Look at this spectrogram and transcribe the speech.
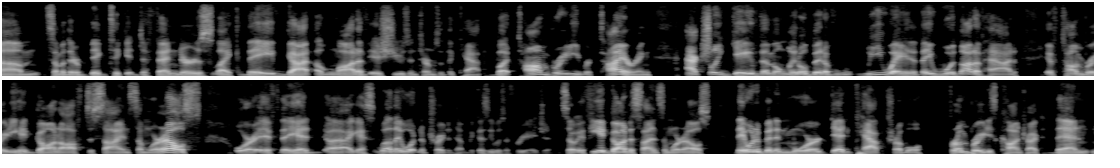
um, some of their big ticket defenders. Like they've got a lot of issues in terms of the cap. But Tom Brady retiring actually gave them a little bit of leeway that they would not have had if Tom Brady had gone off to sign somewhere else. Or if they had, uh, I guess, well, they wouldn't have traded him because he was a free agent. So if he had gone to sign somewhere else, they would have been in more dead cap trouble from Brady's contract than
